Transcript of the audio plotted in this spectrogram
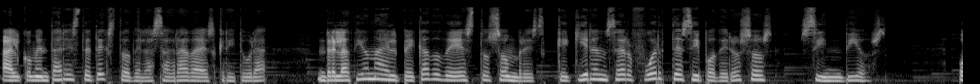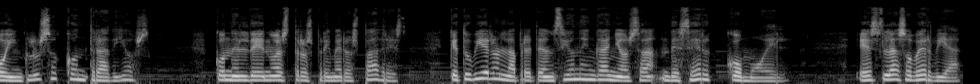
al comentar este texto de la Sagrada Escritura, relaciona el pecado de estos hombres que quieren ser fuertes y poderosos sin Dios o incluso contra Dios, con el de nuestros primeros padres, que tuvieron la pretensión engañosa de ser como Él. Es la soberbia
